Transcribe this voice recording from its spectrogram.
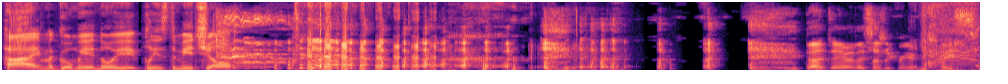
Hi, Megumi Inoue. Pleased to meet y'all. God damn, that's such a great voice.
